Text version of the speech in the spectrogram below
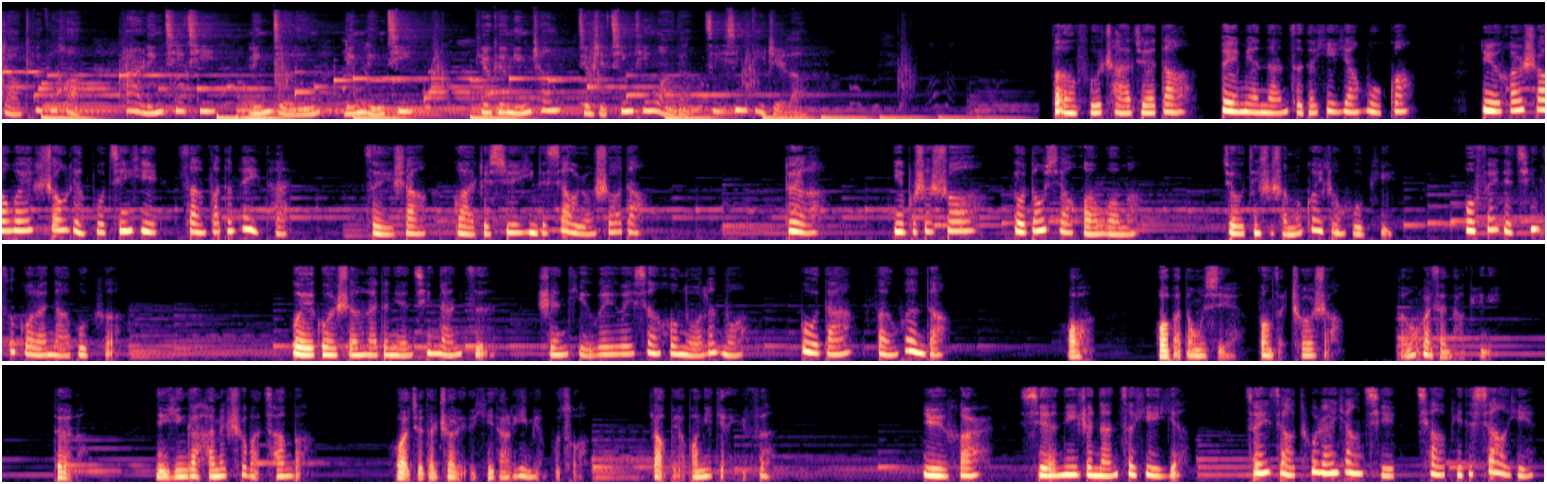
找 QQ 号二零七七零九零零零七，QQ 名称就是倾听网的最新地址了。仿佛察觉到对面男子的异样目光，女孩稍微收敛不经意散发的媚态，嘴上挂着虚硬的笑容，说道：“对了，你不是说有东西要还我吗？”究竟是什么贵重物品，我非得亲自过来拿不可。回过神来的年轻男子，身体微微向后挪了挪，不答反问道：“哦，我把东西放在车上，等会儿再拿给你。对了，你应该还没吃晚餐吧？我觉得这里的意大利面不错，要不要帮你点一份？”女孩。斜睨着男子一眼，嘴角突然漾起俏皮的笑意。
